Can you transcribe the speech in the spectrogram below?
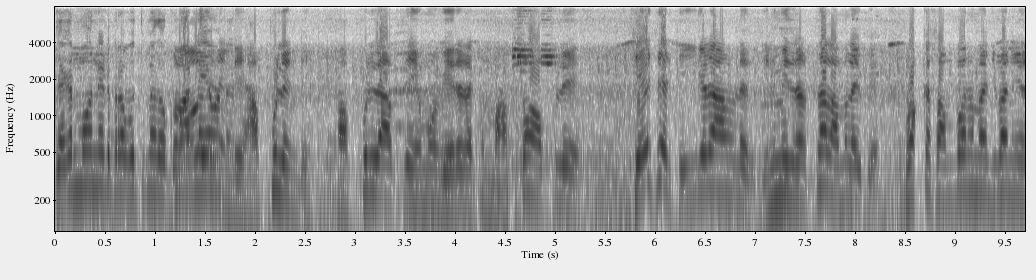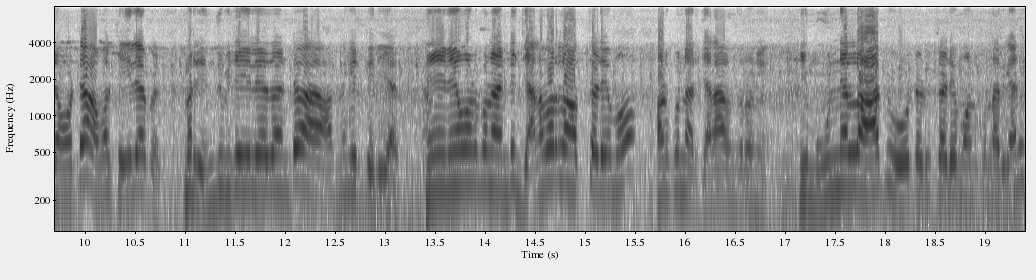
జగన్మోహన్ రెడ్డి ప్రభుత్వం మీద ఒక మాటలో అప్పులండి. అప్పులు లేకపోతే ఏమో వేరే రకం. మొత్తం అప్పులే. చేశాడు చేయడం అనలేదు. ఎనిమిది రత్నాలు అమలు ఒక్క సంపూర్ణ మద్యపానం ఒకటే అమలు చేయలేకపోయాడు. మరి ఎందుకు చేయలేదు అంటే అతనికి తెలియాలి. నేనేమనుకున్నా అంటే జనవరిలో ఆపుతాడేమో అనుకున్నారు జనాలందరూని. ఈ మూడు నెలలు ఆపి ఓటు అడుగుతాడేమో అనుకున్నారు కానీ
